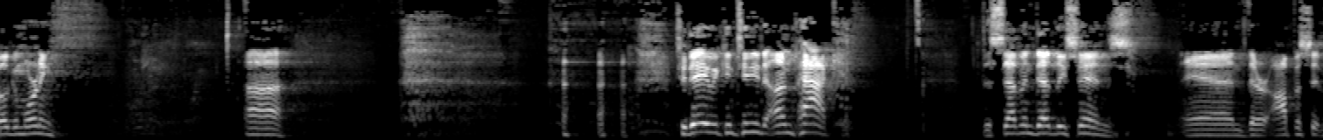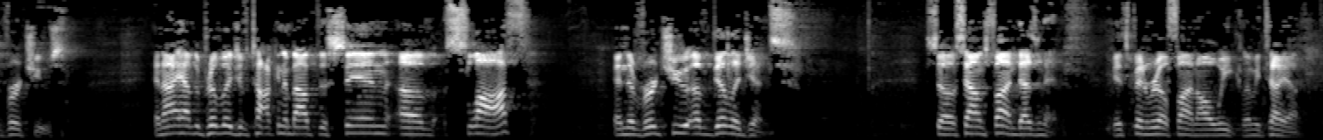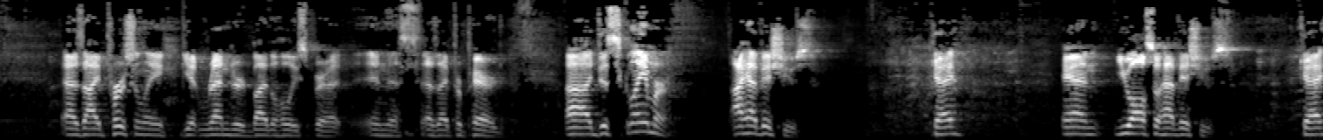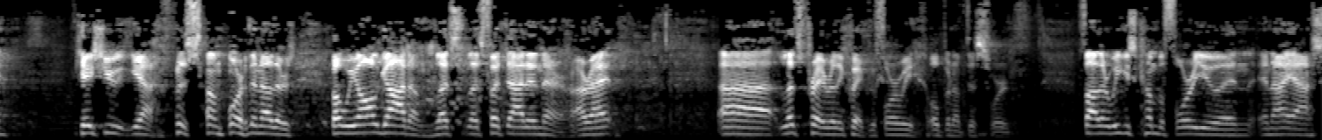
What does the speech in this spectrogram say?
Well, good morning. Uh, today we continue to unpack the seven deadly sins and their opposite virtues. And I have the privilege of talking about the sin of sloth and the virtue of diligence. So, sounds fun, doesn't it? It's been real fun all week, let me tell you as I personally get rendered by the Holy Spirit in this as I prepared. Uh, disclaimer I have issues. Okay? And you also have issues. Okay? In case you, yeah, some more than others, but we all got them. Let's let's put that in there. All right. Uh, let's pray really quick before we open up this word. Father, we just come before you, and and I ask,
